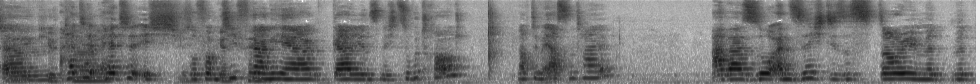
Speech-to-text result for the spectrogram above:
Ähm, hätte, hätte ich so vom Tiefgang her Guardians nicht zugetraut, nach dem ersten Teil. Aber so an sich, diese Story mit, mit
